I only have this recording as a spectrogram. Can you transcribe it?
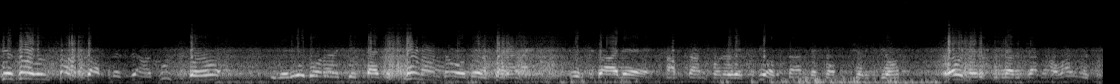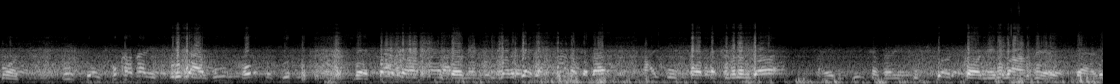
Ceza alanı sağ çaprazı Augusto ileriye doğru hareketlendi. Son anda orada yaparak bir müdahale. Kaptan Konovetsi yoktan ve top dışarı gidiyor. Korneri kullanacak Alanya Spor. İlk kez bu kadar etkili geldi. Konu ekip ve sağ taraftan korneri kullanacak. Şu ana kadar Kayseri Spor takımının da sayabildiğim kadarıyla 3-4 korneri vardı. Değerli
